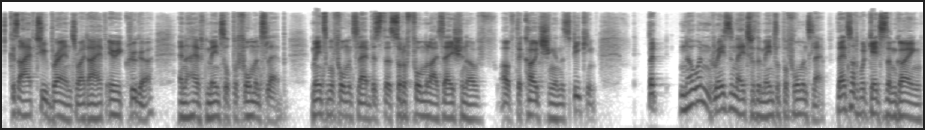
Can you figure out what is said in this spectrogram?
because I have two brands, right? I have Eric Kruger and I have Mental Performance Lab. Mental Performance Lab is the sort of formalization of, of the coaching and the speaking. No one resonates with the Mental Performance Lab. That's not what gets them going.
